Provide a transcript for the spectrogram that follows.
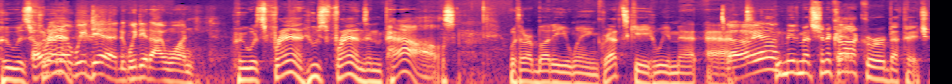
Who was Oh friend? no, no, we did. We did. I won. who was friend? Who's friends and pals with our buddy Wayne Gretzky, who we met at. Oh, yeah? we met him at Shinnecock or Bethpage.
